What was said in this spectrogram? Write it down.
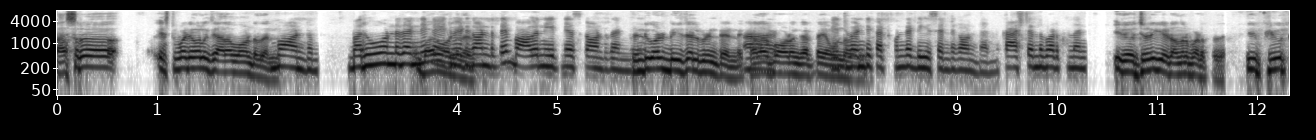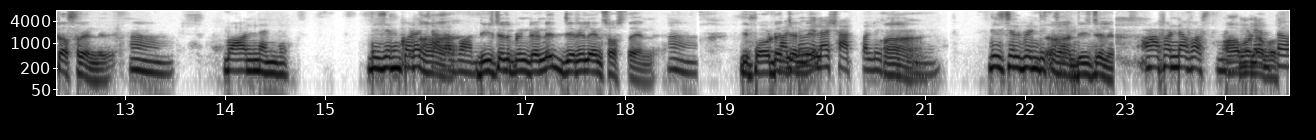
టసర్ ఇష్టపడే వాళ్ళకి చాలా బాగుంటుందండి. బాగుంటుంది. బరువు ఉండదండి లైట్ వెయిట్గా. ఉంటుంది బాగా నీట్నెస్గా ఉంటుందండి. ప్రింట్ కూడా డిజిటల్ ప్రింట్ అండి కలర్ పోవడం గట్ట ఎటువంటి కట్టుకుంటే డీసెంట్గా ఉంటుంది కాస్ట్ ఎంత పడుతుందండి? ఇది వచ్చేటికి ఏడు వందలు పడుతుంది. ఇది ప్యూర్ టసర్ అండి ఇది. బాగుందండి. డిజైన్ కూడా చాలా బాగుంది. డిజిటల్ ప్రింట్ అండి జెరీ లైన్స్ వస్తాయండి. ఇది పౌడర్ అండి ఇలా షార్ప్ పళ్ళు ఇచ్చారండి digital print digital half and half వస్తుంది. ఎంతో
